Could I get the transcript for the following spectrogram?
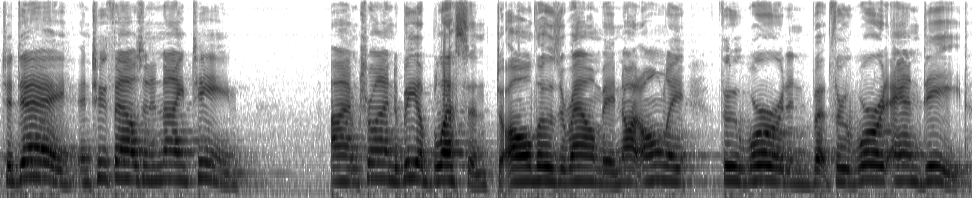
Today, in 2019, I am trying to be a blessing to all those around me, not only through word and but through word and deed.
